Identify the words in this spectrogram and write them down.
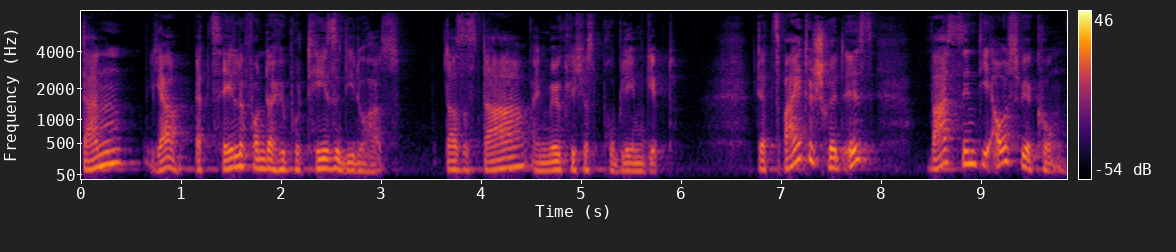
dann ja, erzähle von der Hypothese, die du hast, dass es da ein mögliches Problem gibt. Der zweite Schritt ist, was sind die Auswirkungen?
